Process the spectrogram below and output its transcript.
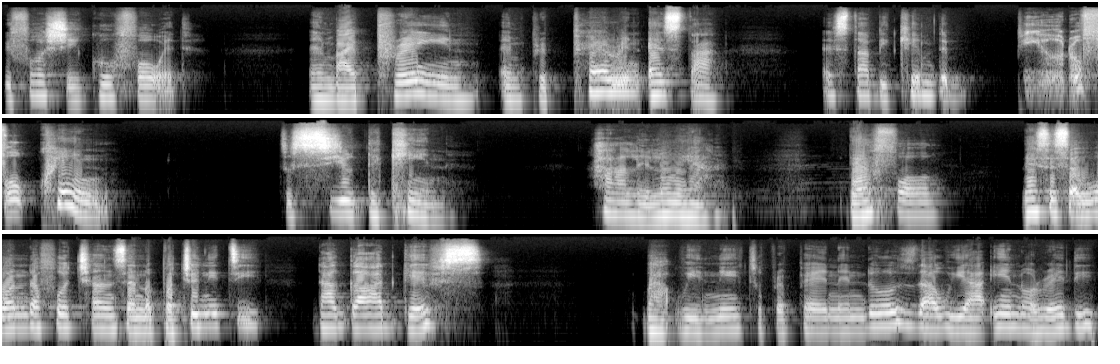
before she go forward. And by praying and preparing Esther, Esther became the beautiful queen to suit the king. Hallelujah. Therefore, this is a wonderful chance and opportunity that God gives, but we need to prepare. And those that we are in already,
